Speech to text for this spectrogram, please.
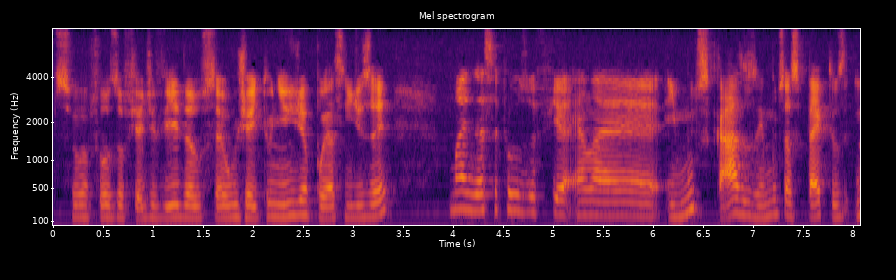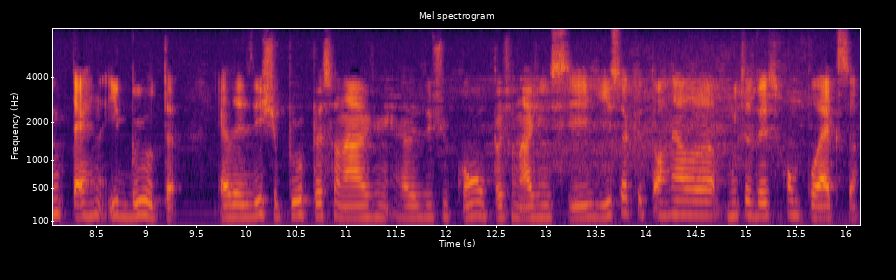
sua filosofia de vida, o seu jeito ninja, por assim dizer. Mas essa filosofia, ela é, em muitos casos, em muitos aspectos, interna e bruta. Ela existe pro personagem, ela existe com o personagem em si, e isso é que torna ela muitas vezes complexa.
